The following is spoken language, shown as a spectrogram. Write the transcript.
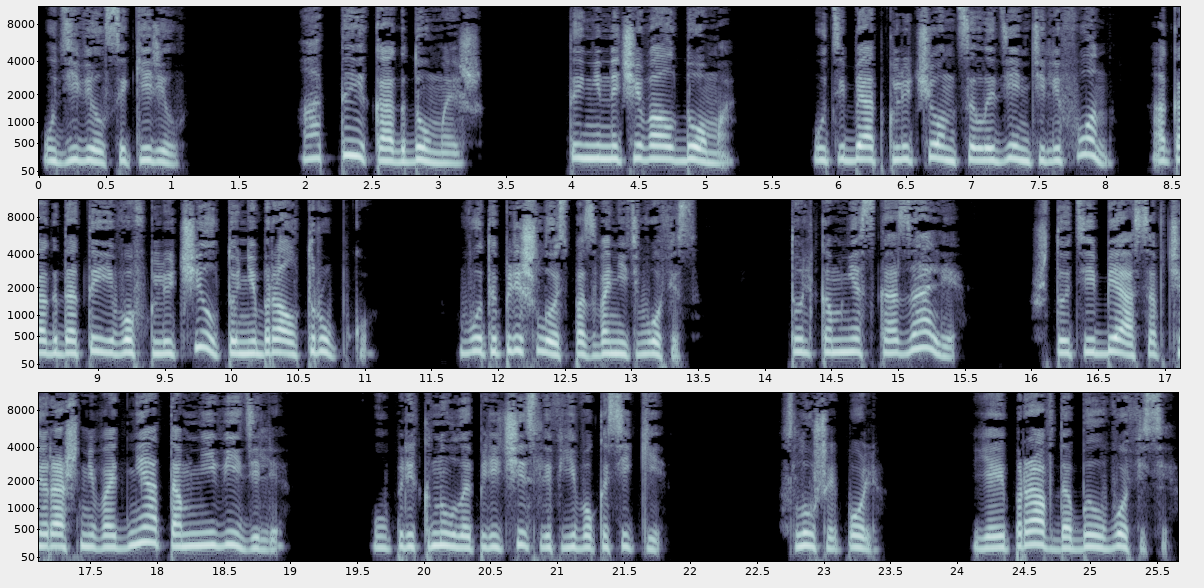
Удивился Кирилл. А ты как думаешь? Ты не ночевал дома. У тебя отключен целый день телефон, а когда ты его включил, то не брал трубку. Вот и пришлось позвонить в офис. Только мне сказали, что тебя со вчерашнего дня там не видели. Упрекнула, перечислив его косяки. Слушай, Поль, я и правда был в офисе.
